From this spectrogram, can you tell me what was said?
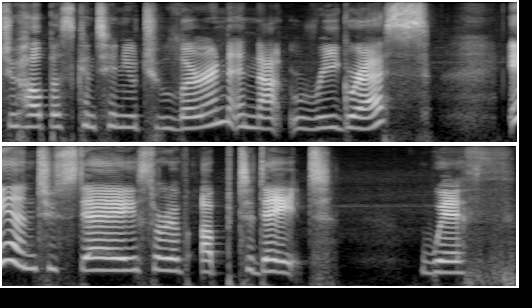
to help us continue to learn and not regress, and to stay sort of up to date with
